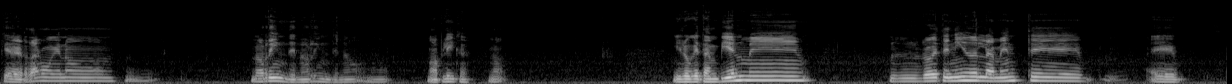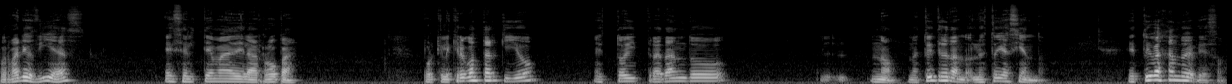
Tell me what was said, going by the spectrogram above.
Que de verdad como que no no rinde, no rinde, no, no, aplica, no. Y lo que también me lo he tenido en la mente eh, por varios días es el tema de la ropa. Porque les quiero contar que yo estoy tratando... No, no estoy tratando, lo estoy haciendo. Estoy bajando de peso.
